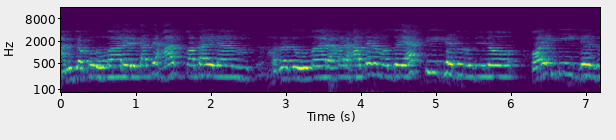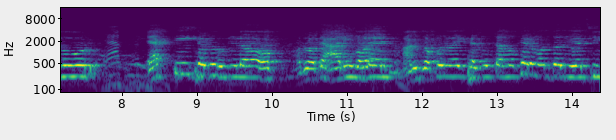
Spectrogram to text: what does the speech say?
আমি যখন উমারের কাছে হাত পাতাইলাম হযরতে উমার আমার হাতের মধ্যে একটি খেজুর দিল। কয়টি খেজুর? একটি খেজুর দিল। হযরতে আলী বলেন, আমি যখন ওই খেজুরটা মুখের মধ্যে দিয়েছি,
